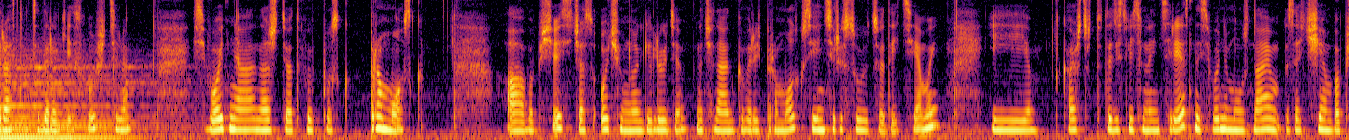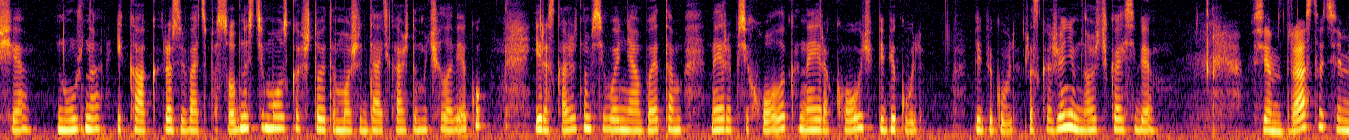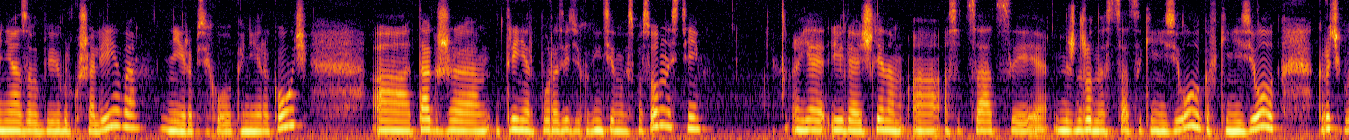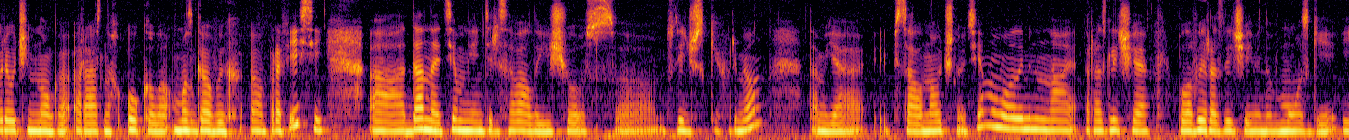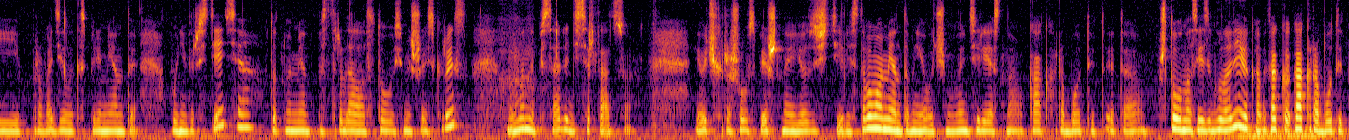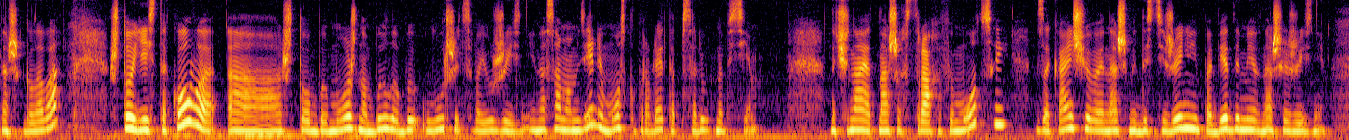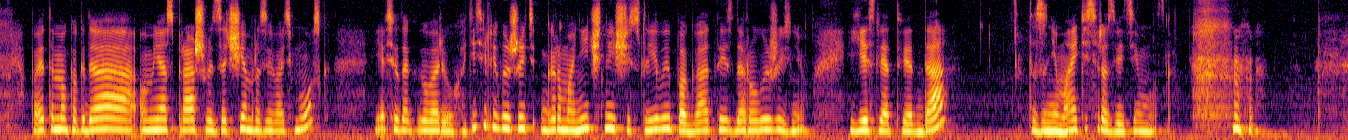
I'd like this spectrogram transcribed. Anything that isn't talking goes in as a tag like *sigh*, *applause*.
Здравствуйте, дорогие слушатели. Сегодня нас ждет выпуск про мозг. А вообще сейчас очень многие люди начинают говорить про мозг, все интересуются этой темой, и кажется, что это действительно интересно. Сегодня мы узнаем, зачем вообще нужно и как развивать способности мозга, что это может дать каждому человеку. И расскажет нам сегодня об этом нейропсихолог, нейрокоуч Бибигуль. Бибигуль, расскажи немножечко о себе. Всем здравствуйте, меня зовут Бибигуль Кушалиева, нейропсихолог и нейрокоуч, а также тренер по развитию когнитивных способностей. Я являюсь членом а, ассоциации, Международной ассоциации кинезиологов, кинезиолог. Короче говоря, очень много разных около мозговых а, профессий. А, данная тема меня интересовала еще с студенческих времен. Там я писала научную тему именно на различия, половые различия именно в мозге и проводила эксперименты в университете. В тот момент пострадало 186 крыс, но мы написали диссертацию. И очень хорошо, успешно ее защитили. С того момента мне очень было интересно, как работает это, что у нас есть в голове, как, как, как работает наша голова, что есть такого, а, чтобы можно было бы улучшить свою жизнь. И на самом деле мозг управляет абсолютно всем начиная от наших страхов, эмоций, заканчивая нашими достижениями, победами в нашей жизни. Поэтому, когда у меня спрашивают, зачем развивать мозг, я всегда говорю, хотите ли вы жить гармоничной, счастливой, богатой, здоровой жизнью? Если ответ «да», то занимайтесь развитием мозга. *laughs*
